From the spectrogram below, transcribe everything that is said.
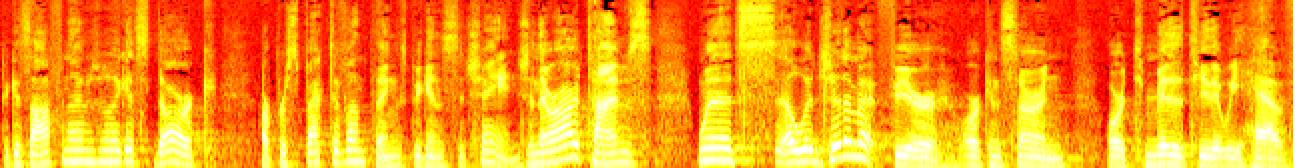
because oftentimes when it gets dark, our perspective on things begins to change. And there are times when it's a legitimate fear or concern or timidity that we have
